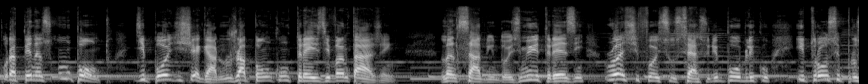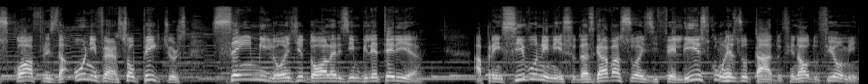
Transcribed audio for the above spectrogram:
por apenas um ponto, depois de chegar no Japão com três de vantagem. Lançado em 2013, Rush foi sucesso de público e trouxe para os cofres da Universal Pictures 100 milhões de dólares em bilheteria. Apreensivo no início das gravações e feliz com o resultado final do filme,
